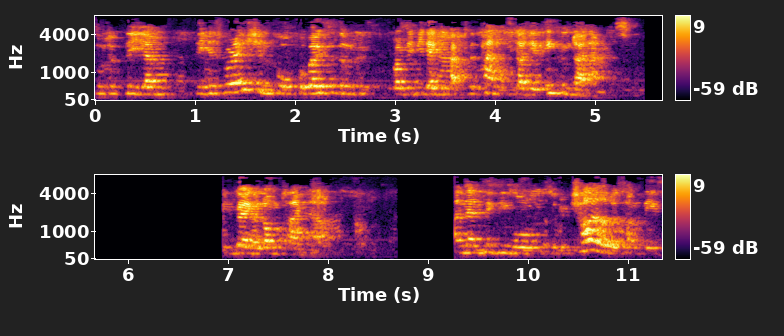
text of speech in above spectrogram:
sort of the, um, the inspiration for, for both of them could probably be dating back to the panel study of income dynamics. Been going a long time now. And then thinking more sort of child of some of these,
